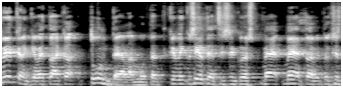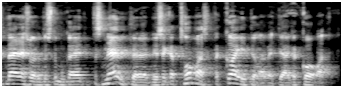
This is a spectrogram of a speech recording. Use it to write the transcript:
Pyykkönenkin vetää aika tunteella, mutta että kyllä niin kuin silti, että siis niin kuin jos me, meidän toimituksista näiden suoritusten mukaan etsittäisiin näyttelyt, niin sekä Thomas että Kaitila veti aika kovat.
